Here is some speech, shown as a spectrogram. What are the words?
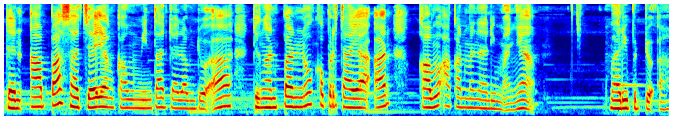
Dan apa saja yang kamu minta dalam doa, dengan penuh kepercayaan kamu akan menerimanya. Mari berdoa.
